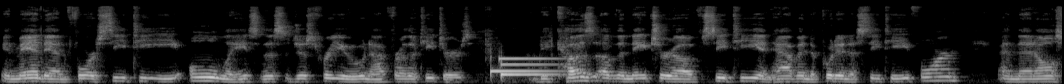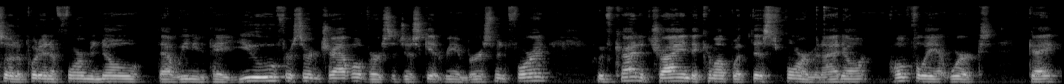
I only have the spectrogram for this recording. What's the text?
in Mandan for CTE only, so this is just for you, not for other teachers, because of the nature of CT and having to put in a CTE form, and then also to put in a form to know that we need to pay you for certain travel versus just get reimbursement for it. We've kind of trying to come up with this form, and I don't. Hopefully, it works. Okay,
